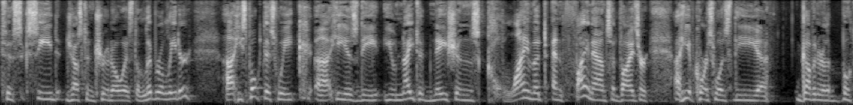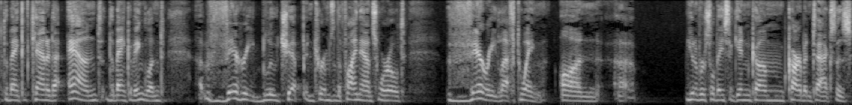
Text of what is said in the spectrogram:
to succeed Justin Trudeau as the Liberal leader. Uh, he spoke this week. Uh, he is the United Nations Climate and Finance Advisor. Uh, he, of course, was the uh, governor of both the Bank of Canada and the Bank of England. very blue chip in terms of the finance world. Very left wing on uh, universal basic income, carbon taxes,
